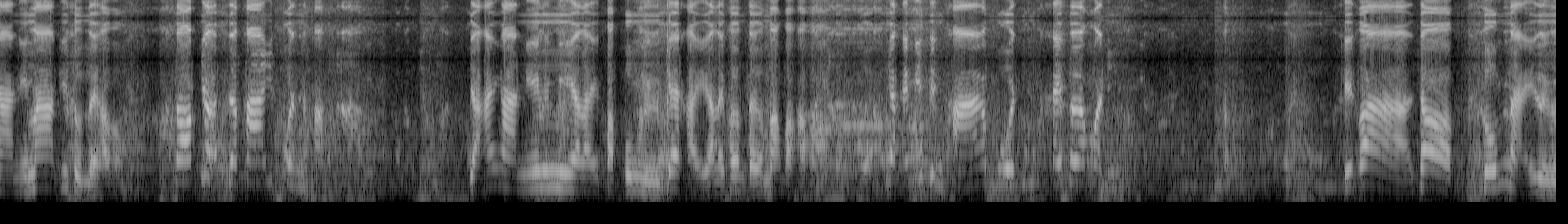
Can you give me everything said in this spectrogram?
งานนี้มากที่สุดเลยครับผมชอบเกี่ยวกับเสื้อผ้าญี่ปุ่นค่ะ อยากให้งานนี้มีอะไรปรับปรุงหรือแก้ไขอะไรเพิ่มเติมบ้างเปล่าครับ อยากให้มีสินค้ากับบูธให้เพิ่มกว่านี้ คิดว่าชอบซุ้มไหนหรือ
